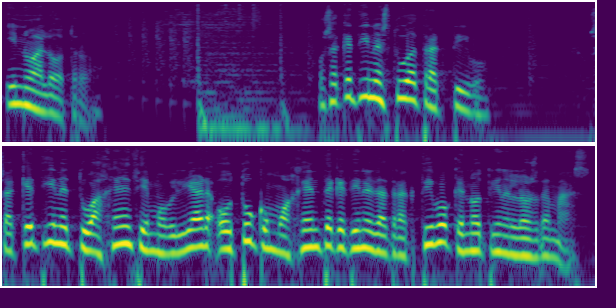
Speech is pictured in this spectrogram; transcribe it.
y no al otro. O sea, ¿qué tienes tú atractivo? O sea, ¿qué tiene tu agencia inmobiliaria o tú como agente que tienes de atractivo que no tienen los demás?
